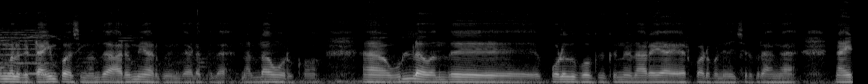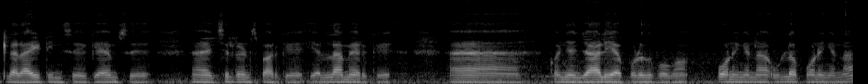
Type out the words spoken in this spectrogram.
உங்களுக்கு டைம் பாஸிங் வந்து அருமையாக இருக்கும் இந்த இடத்துல. நல்லாவும் இருக்கும். உள்ளே வந்து பொழுதுபோக்குக்குன்னு நிறையா ஏற்பாடு பண்ணி வச்சுருக்குறாங்க. நைட்டில் லைட்டிங்ஸு கேம்ஸு சில்ட்ரன்ஸ் பார்க்கு எல்லாமே இருக்குது கொஞ்சம் ஜாலியாக பொழுது போகும். போனீங்கன்னா உள்ளே போனீங்கன்னா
